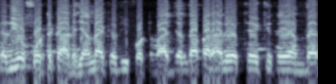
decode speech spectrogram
ਕਦੀ ਉਹ ਫੁੱਟ ਘਟ ਜਾਂਦਾ, ਕਦੀ ਫੁੱਟ ਵੱਧ ਜਾਂਦਾ, ਪਰ ਹਲੇ ਉੱਥੇ ਕਿਤੇ ਅੰਦਰ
